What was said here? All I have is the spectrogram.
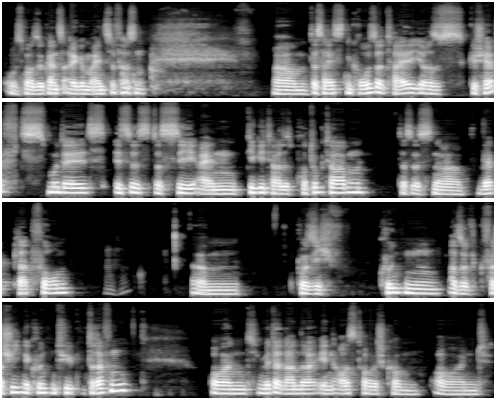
um es mal so ganz allgemein zu fassen. Ähm, das heißt, ein großer Teil ihres Geschäftsmodells ist es, dass sie ein digitales Produkt haben. Das ist eine Webplattform, mhm. ähm, wo sich Kunden, also verschiedene Kundentypen treffen und miteinander in Austausch kommen. Und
